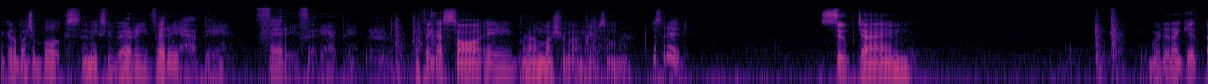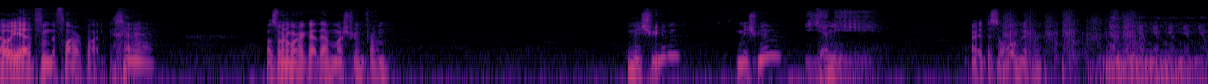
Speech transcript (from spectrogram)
I got a bunch of books. That makes me very, very happy. Very, very happy. I think I saw a brown mushroom out here somewhere. Yes, I did. Soup time. Where did I get... Oh, yeah, from the flower pot. I was wondering where I got that mushroom from. Mushroom? Mushroom? Yummy. Alright, this will hold me over. Yum, yum, yum, yum, yum, yum, yum.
